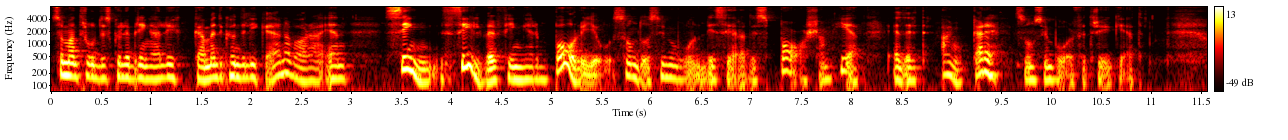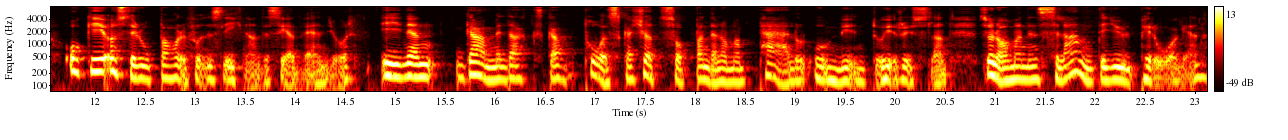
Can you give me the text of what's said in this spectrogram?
som man trodde skulle bringa lycka. Men det kunde lika gärna vara en silverfingerborg som då symboliserade sparsamhet eller ett ankare som symbol för trygghet. Och i Östeuropa har det funnits liknande sedvänjor. I den gammeldagska polska köttsoppan där la man pärlor och mynt och i Ryssland så la man en slant i julpirogen.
